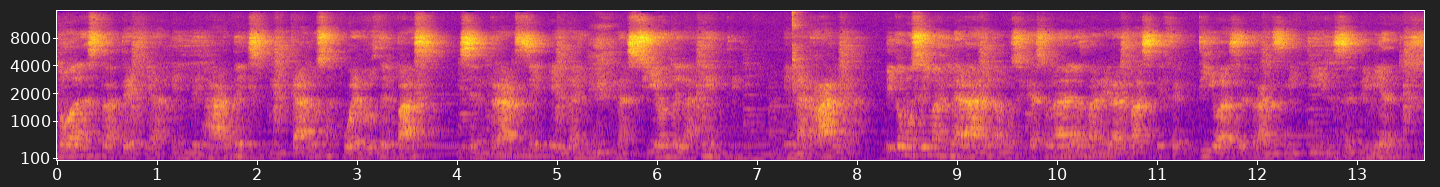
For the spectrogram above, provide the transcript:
toda la estrategia en dejar de explicar los acuerdos de paz y centrarse en la indignación de la gente, en la rabia. Y como se imaginarán, la música es una de las maneras más efectivas de transmitir sentimientos.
